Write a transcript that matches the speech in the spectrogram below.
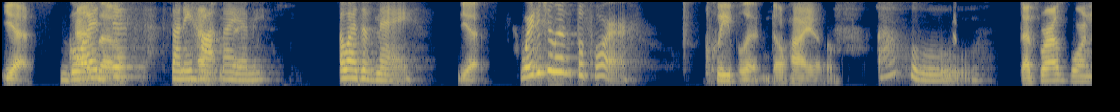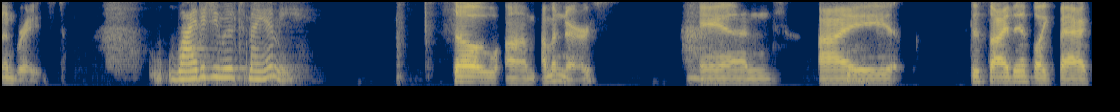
Yes. As of- Gorgeous, sunny, hot of May. Miami. Oh, as of May. yes. Where did you live before? Cleveland, Ohio. Oh. That's where I was born and raised. Why did you move to Miami? So um, I'm a nurse, and I decided like back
